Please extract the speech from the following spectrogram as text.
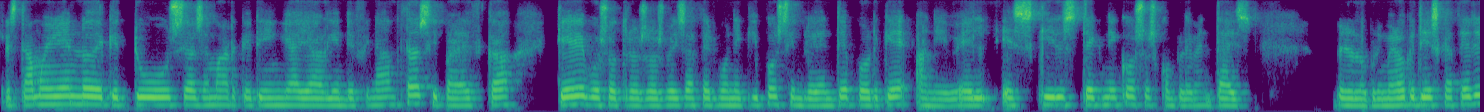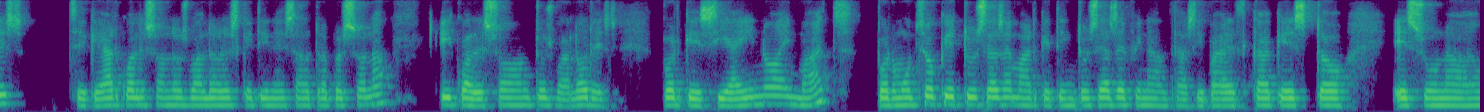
está muy bien lo de que tú seas de marketing y haya alguien de finanzas y parezca que vosotros os vais a hacer buen equipo simplemente porque a nivel skills técnicos os complementáis. Pero lo primero que tienes que hacer es chequear cuáles son los valores que tiene esa otra persona y cuáles son tus valores. Porque si ahí no hay match, por mucho que tú seas de marketing, tú seas de finanzas y parezca que esto es una,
